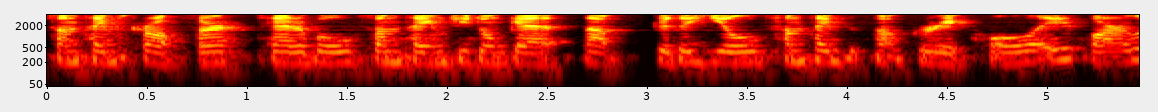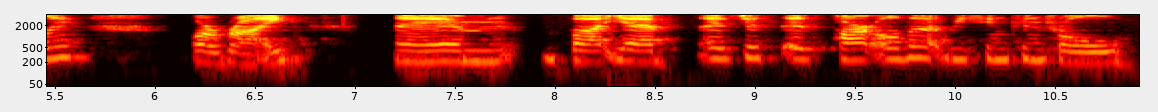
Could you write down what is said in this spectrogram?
sometimes crops are terrible. Sometimes you don't get that good a yield. Sometimes it's not great quality barley or rye. Um, but yeah, it's just it's part of it. We can control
